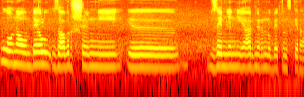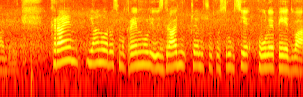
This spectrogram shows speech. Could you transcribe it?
u novom delu završeni e, zemljeni armirano-betonski radovi. Krajem januara smo krenuli u izgradnju čelične konstrukcije kule P2.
